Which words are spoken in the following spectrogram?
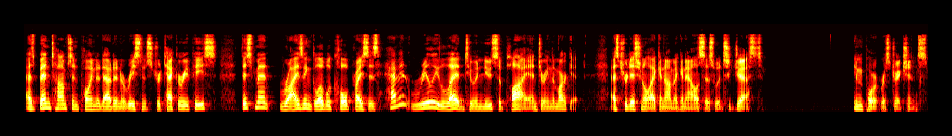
As Ben Thompson pointed out in a recent Stratechery piece, this meant rising global coal prices haven't really led to a new supply entering the market, as traditional economic analysis would suggest. Import restrictions.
